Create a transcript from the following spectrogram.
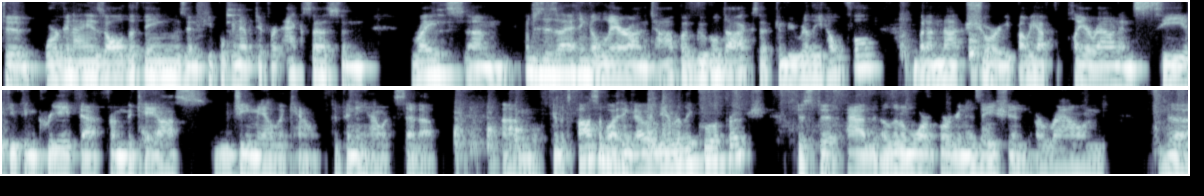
to organize all the things and people can have different access and rights. Um, is, I think, a layer on top of Google Docs that can be really helpful but I'm not sure. You probably have to play around and see if you can create that from the CHAOSS Gmail account, depending how it's set up. Um, if it's possible, I think that would be a really cool approach, just to add a little more organization around the,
